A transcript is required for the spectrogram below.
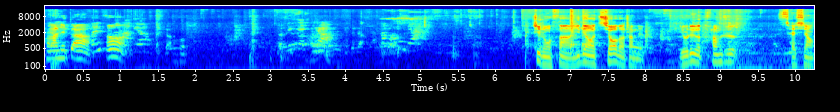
看哪里干？嗯。这种饭啊，一定要浇到上面，有这个汤汁才香。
